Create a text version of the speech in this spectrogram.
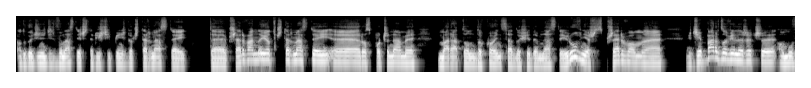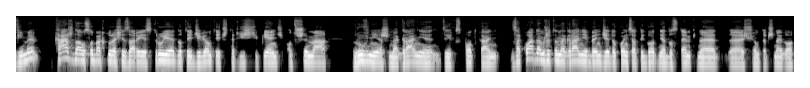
od godziny 12.45 do 14.00 te przerwa, no i od 14 e, rozpoczynamy maraton do końca, do 17, również z przerwą, gdzie bardzo wiele rzeczy omówimy. Każda osoba, która się zarejestruje do tej 9.45 otrzyma również nagranie tych spotkań. Zakładam, że to nagranie będzie do końca tygodnia dostępne e, świątecznego.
